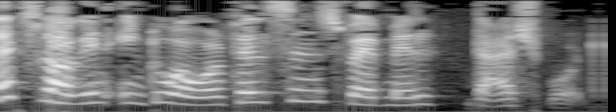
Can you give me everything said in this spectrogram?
let's log in into our FieldSense webmail dashboard.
